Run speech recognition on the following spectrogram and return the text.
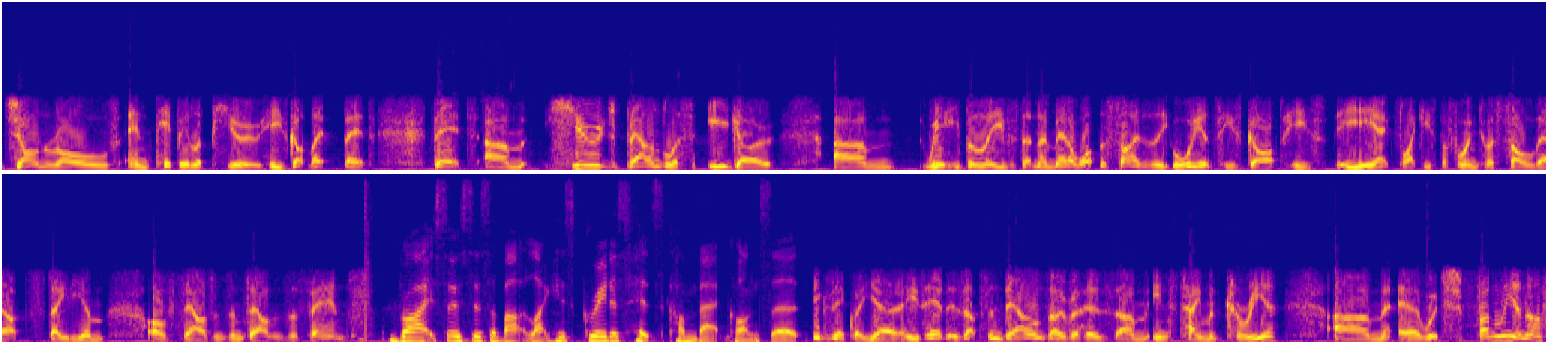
John Rowles, and Pepe Le Pew. He's got that that that um, huge boundless ego. Um, where he believes that no matter what the size of the audience he's got, he's he, he acts like he's performing to a sold-out stadium of thousands and thousands of fans. Right, so this is about like his greatest hits comeback concert? Exactly, yeah. He's had his ups and downs over his um, entertainment career, um, uh, which, funnily enough,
